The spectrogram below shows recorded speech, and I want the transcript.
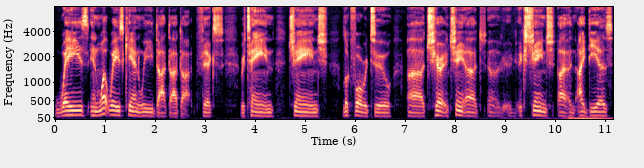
ways, in what ways can we dot, dot, dot, fix, retain, change, look forward to, uh, cha- uh, uh, exchange uh, ideas.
